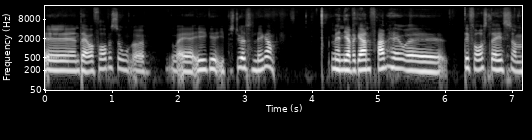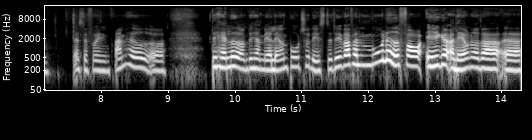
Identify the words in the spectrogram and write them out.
øh, da jeg var forperson, og nu er jeg ikke i bestyrelsen længere. Men jeg vil gerne fremhæve øh, det forslag, som Dansk Foreningen fremhævede, og det handlede om det her med at lave en botoliste. Det er i hvert fald en mulighed for ikke at lave noget, der er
